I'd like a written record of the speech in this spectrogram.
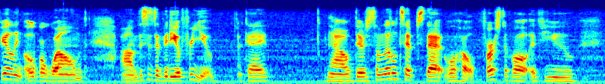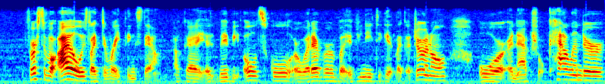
feeling overwhelmed, um, this is a video for you. Okay, now there's some little tips that will help. First of all, if you first of all, I always like to write things down. Okay, it may be old school or whatever, but if you need to get like a journal or an actual calendar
